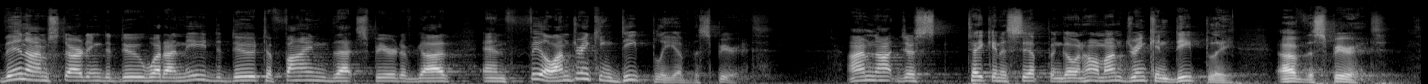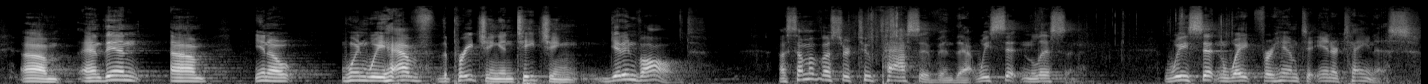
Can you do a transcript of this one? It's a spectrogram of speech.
then I'm starting to do what I need to do to find that Spirit of God and fill. I'm drinking deeply of the Spirit. I'm not just taking a sip and going home, I'm drinking deeply of the Spirit. Um, and then, um, you know, when we have the preaching and teaching, get involved. Uh, some of us are too passive in that. We sit and listen. We sit and wait for Him to entertain us.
